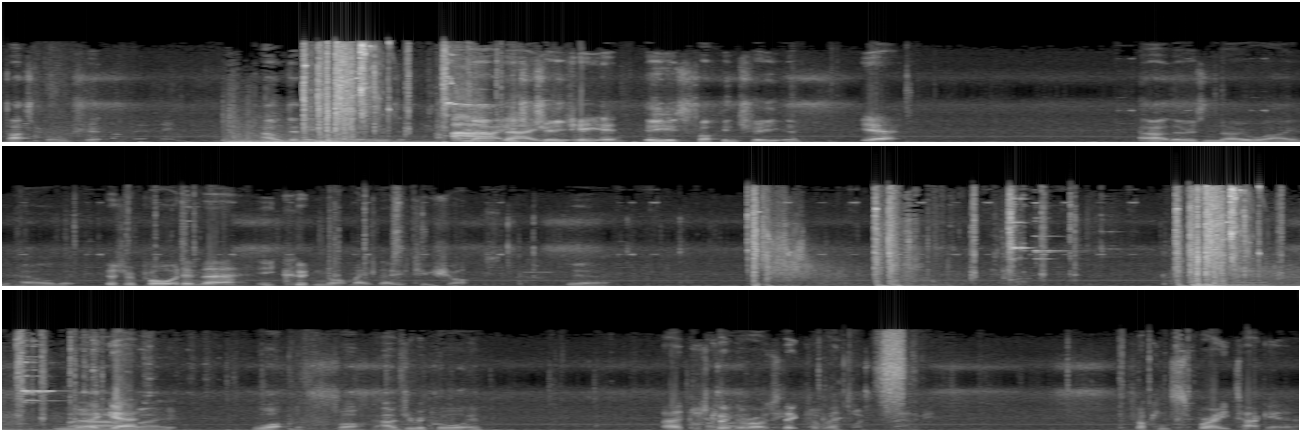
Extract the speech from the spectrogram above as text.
that's bullshit. How did he know that he was? Ah, nah, nah, he's he's cheating. cheating. He is fucking cheating. Yeah, Uh, there is no way in hell that. just reported in there. He could not make those two shots. Yeah. Nah, Again. mate. What the fuck? How'd you record him? Uh, just click the Oh. right stick for me. Fucking spray tagging her.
